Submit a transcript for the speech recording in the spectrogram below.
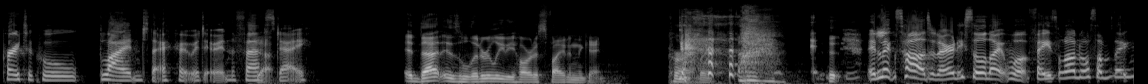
Protocol blind that Echo were doing the first day. And that is literally the hardest fight in the game currently. It- It looks hard, and I only saw like what phase one or something.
